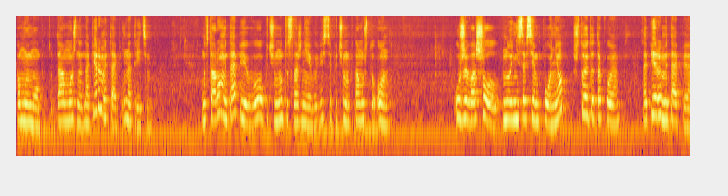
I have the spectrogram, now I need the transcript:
по моему опыту, да, можно на первом этапе и на третьем. На втором этапе его почему-то сложнее вывести. Почему? Потому что он уже вошел, но не совсем понял, что это такое. На первом этапе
